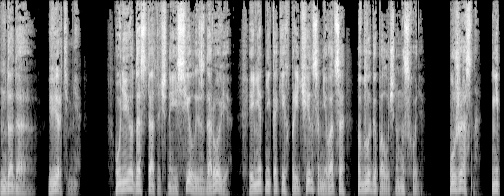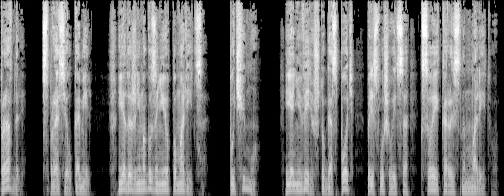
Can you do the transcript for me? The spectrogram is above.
«Да-да, верьте мне. У нее достаточно и сил, и здоровья, и нет никаких причин сомневаться в благополучном исходе. Ужасно, не правда ли?» — спросил Камиль. «Я даже не могу за нее помолиться. Почему? Я не верю, что Господь прислушивается к своим корыстным молитвам.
